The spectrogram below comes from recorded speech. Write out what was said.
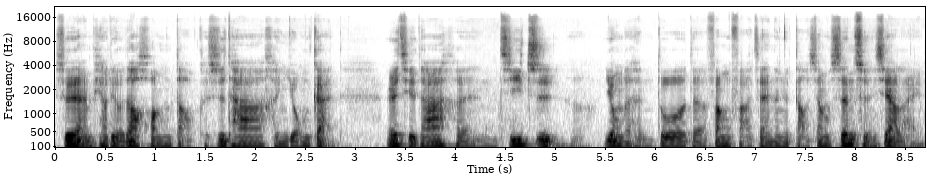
虽然漂流到荒岛，可是他很勇敢，而且他很机智啊，用了很多的方法在那个岛上生存下来。”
